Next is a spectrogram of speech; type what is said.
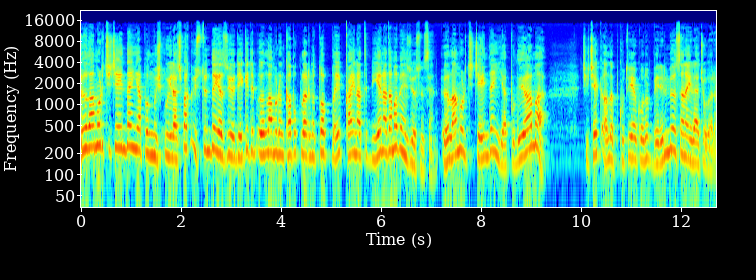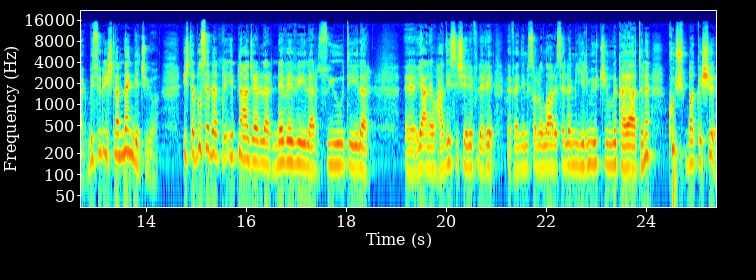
ıhlamur çiçeğinden yapılmış bu ilaç. Bak üstünde yazıyor diye gidip ıhlamurun kabuklarını toplayıp kaynatıp yiyen adama benziyorsun sen. Ihlamur çiçeğinden yapılıyor ama çiçek alıp kutuya konup verilmiyor sana ilaç olarak. Bir sürü işlemden geçiyor. İşte bu sebeple İbn Hacerler, Neveviler, Suyutiler, e, yani hadisi şerifleri, Efendimiz sallallahu aleyhi ve sellem'in 23 yıllık hayatını kuş bakışı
